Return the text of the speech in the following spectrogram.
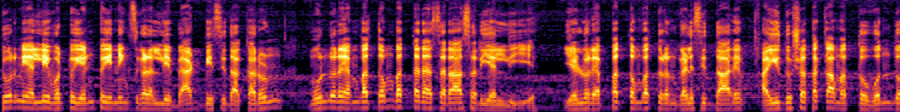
ಟೂರ್ನಿಯಲ್ಲಿ ಒಟ್ಟು ಎಂಟು ಇನ್ನಿಂಗ್ಸ್ಗಳಲ್ಲಿ ಬ್ಯಾಟ್ ಬೀಸಿದ ಕರುಣ್ ಮುನ್ನೂರ ಎಂಬತ್ತೊಂಬತ್ತರ ಸರಾಸರಿಯಲ್ಲಿ. ಏಳ್ನೂರ ಎಪ್ಪತ್ತೊಂಬತ್ತು ರನ್ ಗಳಿಸಿದ್ದಾರೆ, ಐದು ಶತಕ ಮತ್ತು ಒಂದು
